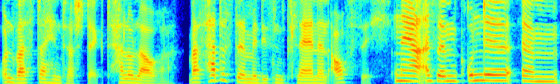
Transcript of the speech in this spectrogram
und was dahinter steckt. Hallo Laura. Was hat es denn mit diesen Plänen auf sich? Naja, also im Grunde ähm,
